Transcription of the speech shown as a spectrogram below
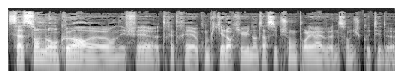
ça semble encore, euh, en effet, euh, très très compliqué alors qu'il y a eu une interception pour les Ravens hein, du côté de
